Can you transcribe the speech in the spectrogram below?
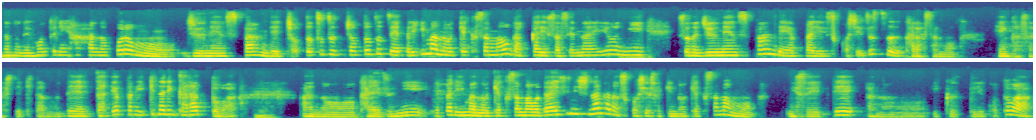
なので本当に母の頃も10年スパンでちょっとずつちょっとずつやっぱり今のお客様をがっかりさせないようにその10年スパンでやっぱり少しずつ辛さも変化させてきたのでやっぱりいきなりガラッとは、あの変えずにやっぱり今のお客様を大事にしながら少し先のお客様も見据えてあの行くっていうことは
